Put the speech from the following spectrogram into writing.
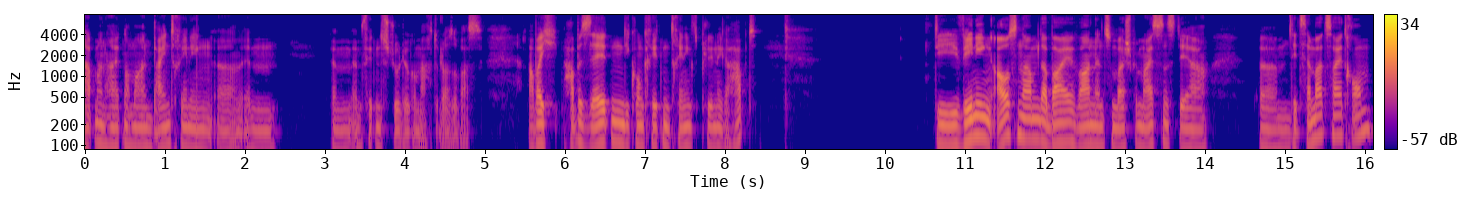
hat man halt nochmal ein Beintraining äh, im, im, im Fitnessstudio gemacht oder sowas. Aber ich habe selten die konkreten Trainingspläne gehabt. Die wenigen Ausnahmen dabei waren dann zum Beispiel meistens der ähm, Dezemberzeitraum.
